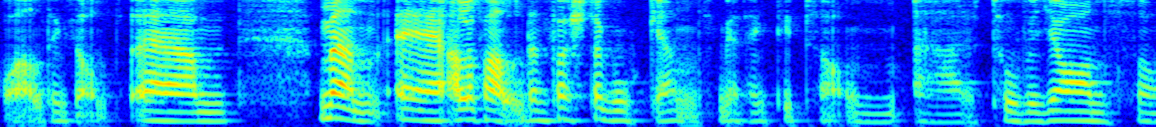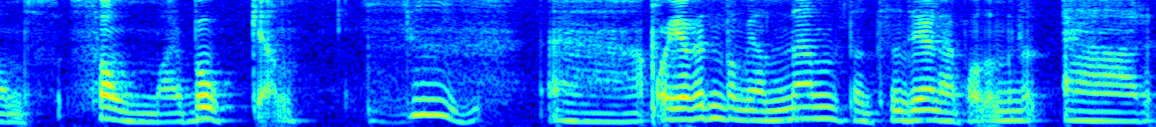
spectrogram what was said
och allting sånt. Ehm, men eh, i alla fall, den första boken som jag tänkte tipsa om är Tove Janssons Sommarboken. Eh, och jag vet inte om jag har nämnt den tidigare i den här podden, men den är,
